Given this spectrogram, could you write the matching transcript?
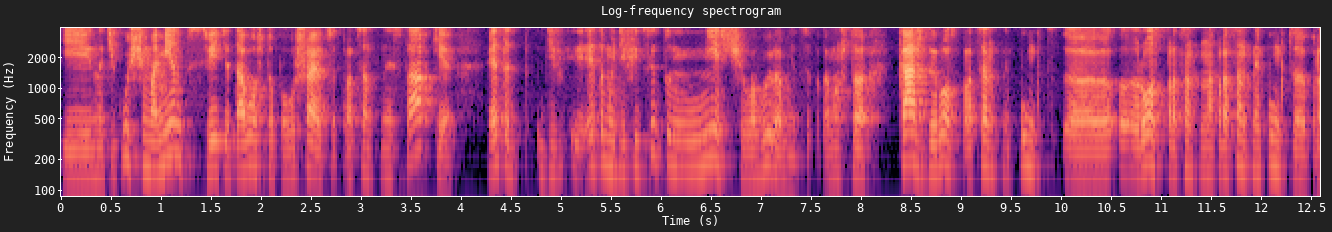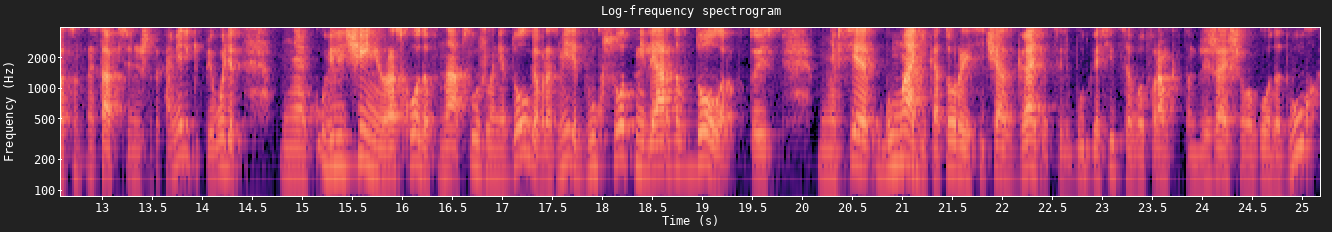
И на текущий момент в свете того, что повышаются процентные ставки, этот, этому дефициту не с чего выровняться, потому что каждый рост процентный пункт, э, рост процент, на процентный пункт процентной ставки Соединенных Штатов Америки приводит к увеличению расходов на обслуживание долга в размере 200 миллиардов долларов. То есть все бумаги, которые сейчас гасятся или будут гаситься вот в рамках там, ближайшего года-двух,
